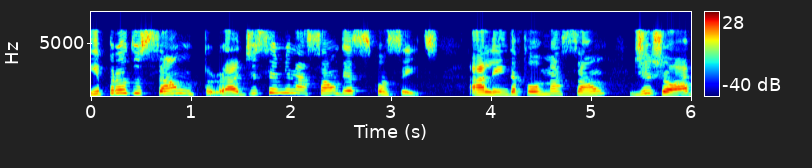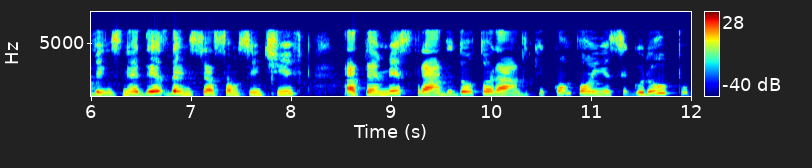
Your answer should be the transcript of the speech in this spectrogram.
e produção para a disseminação desses conceitos, além da formação de jovens, né, desde a iniciação científica até mestrado e doutorado que compõem esse grupo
